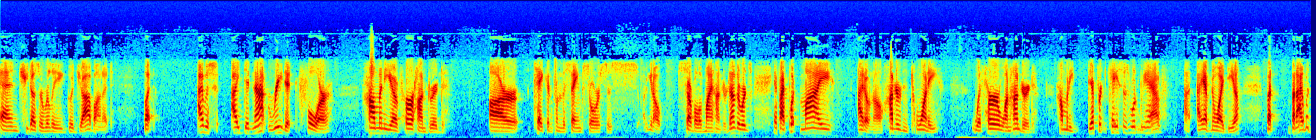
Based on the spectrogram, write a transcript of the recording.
and she does a really good job on it. But I was I did not read it for how many of her hundred are taken from the same source as you know several of my hundred. In other words, if I put my I don't know 120 with her 100, how many different cases would we have? I, I have no idea, but but I would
